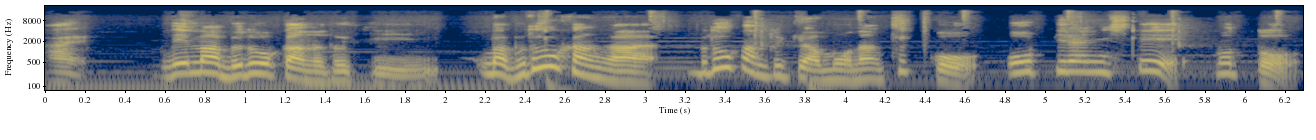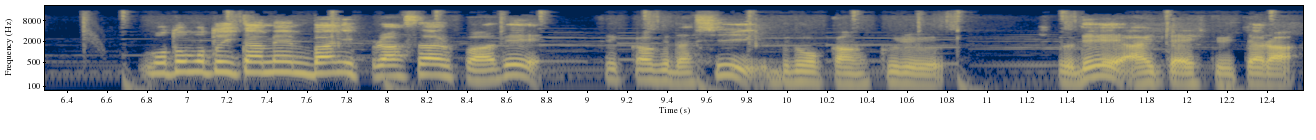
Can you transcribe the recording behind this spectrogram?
はい。で、まあ武道館の時、まあ武道館が、武道館の時はもうなんか結構大っぴらにして、もっと、もともといたメンバーにプラスアルファで、せっかくだし、武道館来る人で会いたい人いたら、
